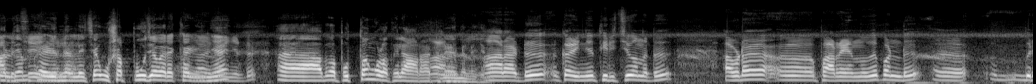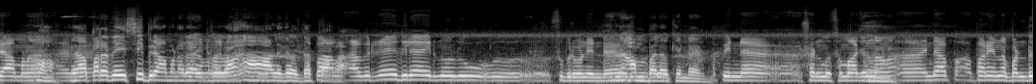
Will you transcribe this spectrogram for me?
ആദ്യം എഴുന്നള്ളിച്ച് ഉഷപ്പൂജ വരെ കഴിഞ്ഞ് പുത്തംകുളത്തിൽ ആറാട്ട്. ആറാട്ട് കഴിഞ്ഞ് തിരിച്ചു വന്നിട്ട് അവിടെ പറയുന്നത് പണ്ട് ബ്രാഹ്മണ പരദേശി ബ്രാഹ്മണരായിട്ടുള്ള ആളുകളുടെ അവരുടെ ഇതിലായിരുന്നു ഒരു സുബ്രഹ്മണ്യന്റെ അമ്പലമൊക്കെ ഉണ്ടായിരുന്നു. പിന്നെ ഷൺമുഖ സമാജം എന്നാണ് എന്റെ പറയുന്ന പണ്ട്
